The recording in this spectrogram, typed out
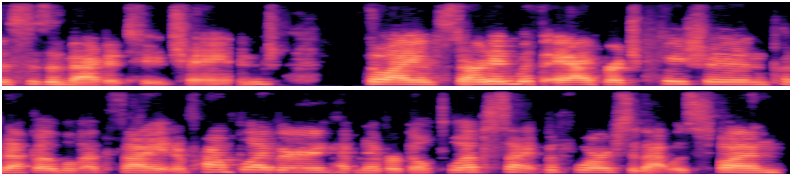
this is a magnitude change. So I started with AI for Education, put up a website, a prompt library. Have never built a website before, so that was fun.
